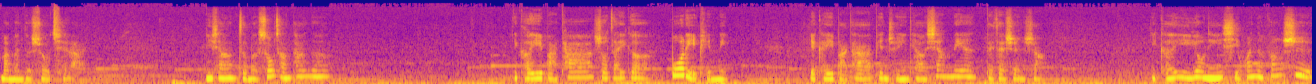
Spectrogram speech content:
慢慢的收起来。你想怎么收藏它呢？你可以把它收在一个玻璃瓶里，也可以把它变成一条项链戴在身上。你可以用你喜欢的方式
